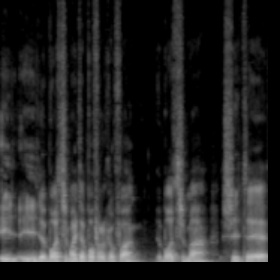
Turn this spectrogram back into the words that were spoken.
Et, le bâtiment n'était pas francophone. Le bâtiment, c'était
